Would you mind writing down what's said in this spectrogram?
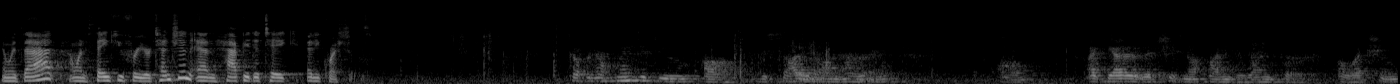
And with that, I want to thank you for your attention and happy to take any questions. Governor, when did you uh, decide on her? Um, I gather that she's not planning to run for election,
